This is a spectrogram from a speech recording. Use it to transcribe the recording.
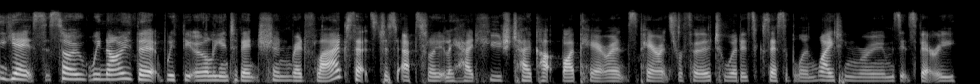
Yes, so we know that with the early intervention red flags, that's just absolutely had huge take up by parents. Parents refer to it as accessible in waiting rooms. It's very,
